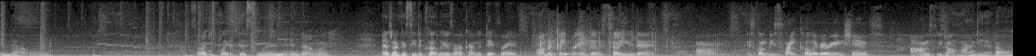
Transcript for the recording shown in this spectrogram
and that one. So I just placed this one and that one. As y'all can see, the colors are kind of different. On the paper, it does tell you that um, it's going to be slight color variations. I honestly don't mind it at all.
